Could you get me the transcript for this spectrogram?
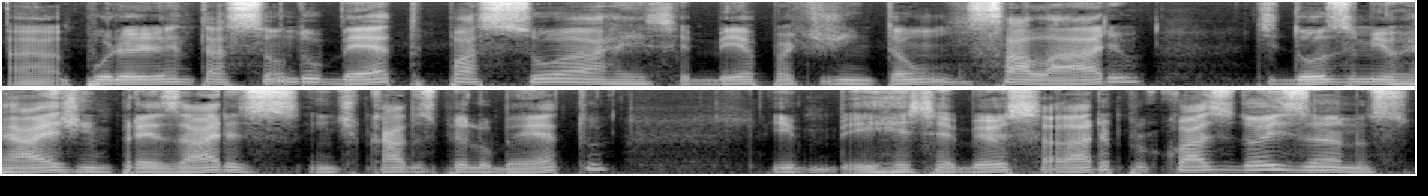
ah, por orientação do Beto, passou a receber a partir de então um salário de 12 mil reais de empresários indicados pelo Beto, e, e recebeu esse salário por quase dois anos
